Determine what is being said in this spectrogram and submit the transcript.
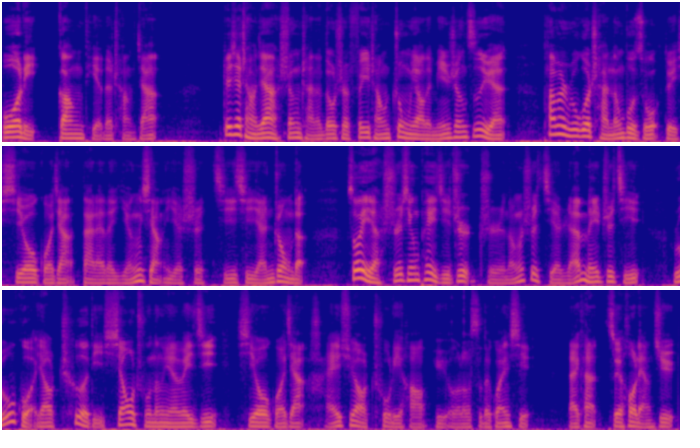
玻璃、钢铁的厂家。这些厂家生产的都是非常重要的民生资源，他们如果产能不足，对西欧国家带来的影响也是极其严重的。所以啊，实行配给制只能是解燃眉之急。如果要彻底消除能源危机，西欧国家还需要处理好与俄罗斯的关系。来看最后两句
